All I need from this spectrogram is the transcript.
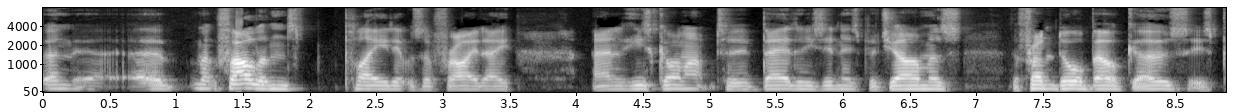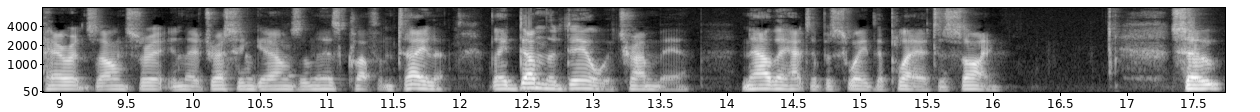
and uh, McFarland's played. It was a Friday, and he's gone up to bed. He's in his pajamas. The front doorbell goes. His parents answer it in their dressing gowns, and there's Clough and Taylor. They'd done the deal with Tranmere. Now they had to persuade the player to sign. So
